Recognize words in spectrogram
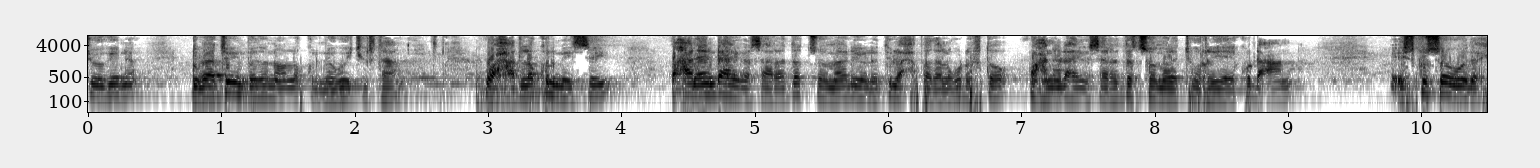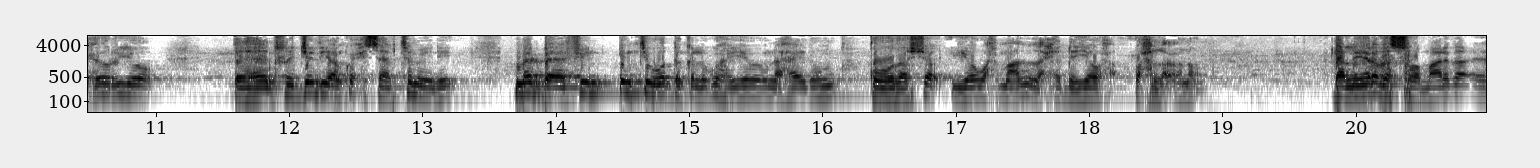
joogayna dhibaatooyin badan oo la kulmay way jirtaa. Waxaad la kulmaysay waxaana indhahayga saara dad soomaaliya oo la dilo xabada lagu dhifto waxaana indhahayga saara dad soomaaliya tuurriya ay ku dhacaan. Isku soo wada xooriyo rajadii aan ku xisaabtamaynay ma dhaafin. Intii wadanka lagu hayay un ahayd un quudasho iyo wax maalin la xidhiyo wax la cuno. Dhallinyarada soomaalida ee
